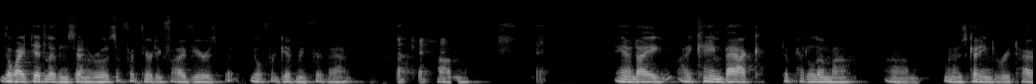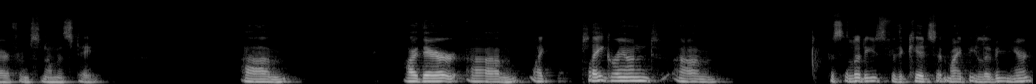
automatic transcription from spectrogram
Though I did live in Santa Rosa for 35 years, but you'll forgive me for that. Okay. Um, and I, I came back to Petaluma um, when I was getting to retire from Sonoma State. Um, are there um, like playground um, facilities for the kids that might be living here?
